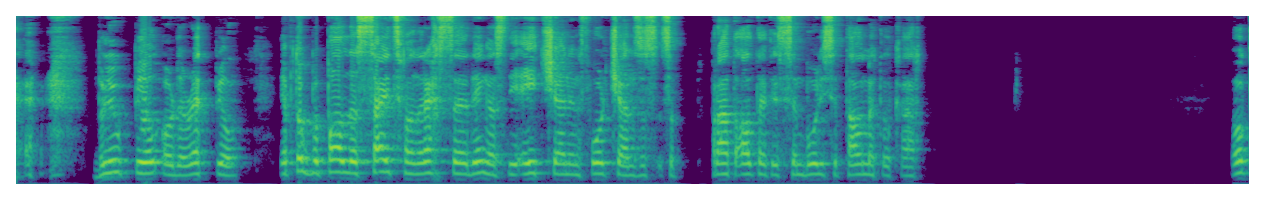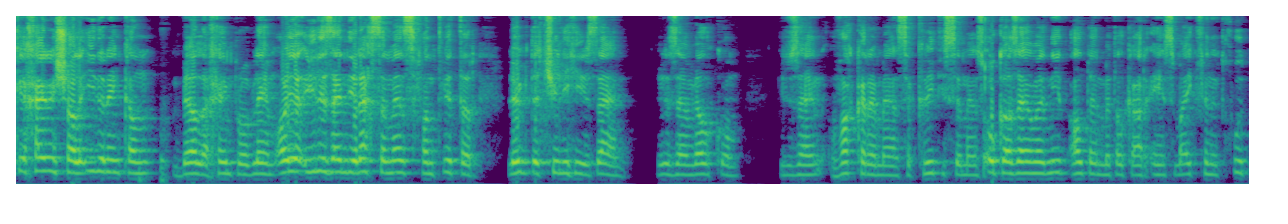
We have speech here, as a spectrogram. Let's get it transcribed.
Blue pill of de red pill. Je hebt ook bepaalde sites van rechtse dingen, die 8chan en 4chan. Ze, ze praten altijd in symbolische taal met elkaar. Oké, okay, inshallah. Iedereen kan bellen, geen probleem. Oh ja, jullie zijn die rechtse mensen van Twitter. Leuk dat jullie hier zijn. Jullie zijn welkom. Jullie zijn wakkere mensen, kritische mensen. Ook al zijn we het niet altijd met elkaar eens, maar ik vind het goed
